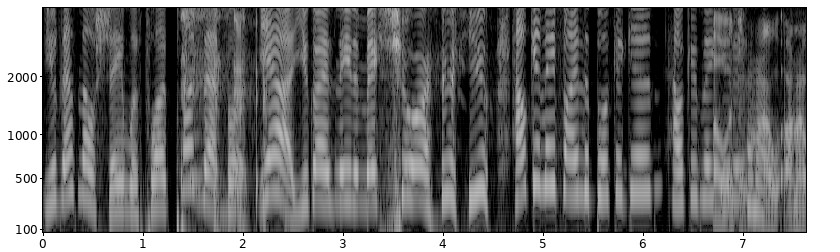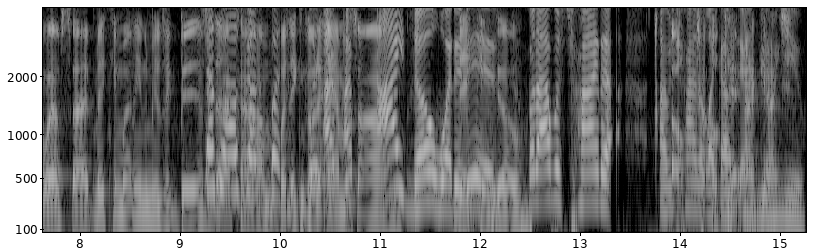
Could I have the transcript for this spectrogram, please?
you. That's no shameless plug. Plug that book. yeah, you guys need to make sure you. How can they find the book again? How can they? Oh, get it's it? on our on our website, makingmoneyinthemusicbiz.com. That's what I was gonna. But, but they can go to I- I- Amazon. I, know what it They can is, go- but I was trying to. I was Oh, trying to like I was okay, I interviewing you. you.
